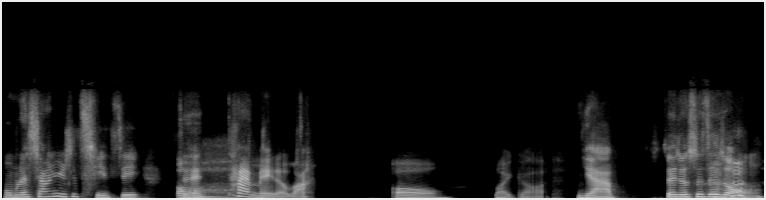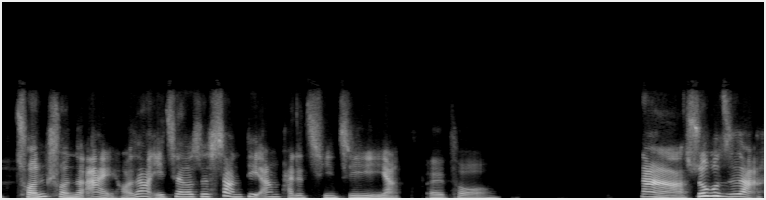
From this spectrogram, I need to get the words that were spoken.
我们的相遇是奇迹，对，oh. 太美了吧？哦、oh，My God，呀，所以就是这种 纯纯的爱，好像一切都是上帝安排的奇迹一样。没错。那殊不知啊，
